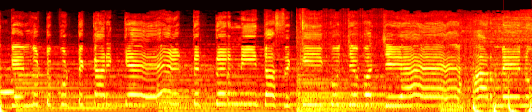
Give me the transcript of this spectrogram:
ਬਾਸ ਲੁੱਟ ਪੁੱਟ ਕਰਕੇ ਤਿੱਤਰ ਦੱਸ ਕੀ ਕੁਝ ਬਚਿਆ ਹਰਨੇ ਨੂੰ।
